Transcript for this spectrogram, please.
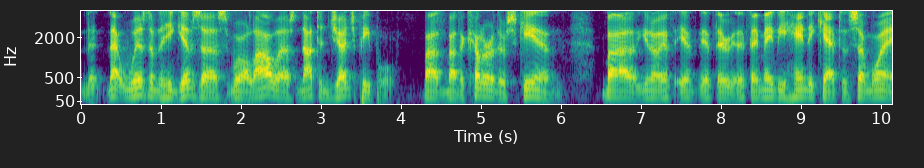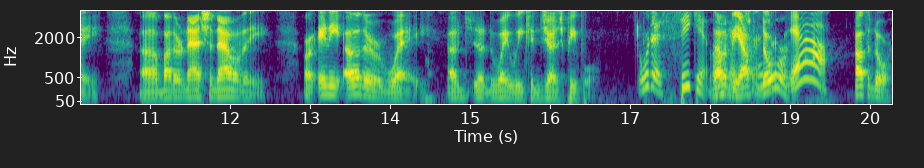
that that wisdom that He gives us will allow us not to judge people by by the color of their skin, by you know if if if they if they may be handicapped in some way, uh, by their nationality or any other way of ju- the way we can judge people. We're to seek it. That'll like be out the door. Yeah. out the door.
